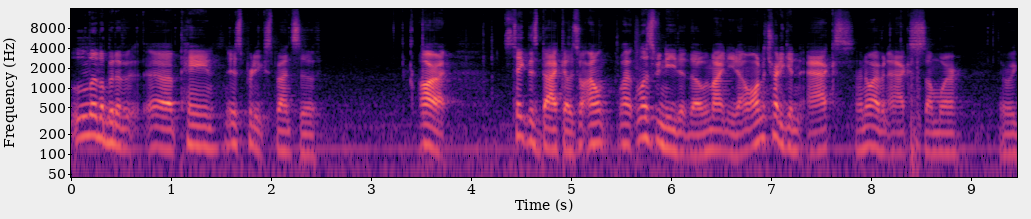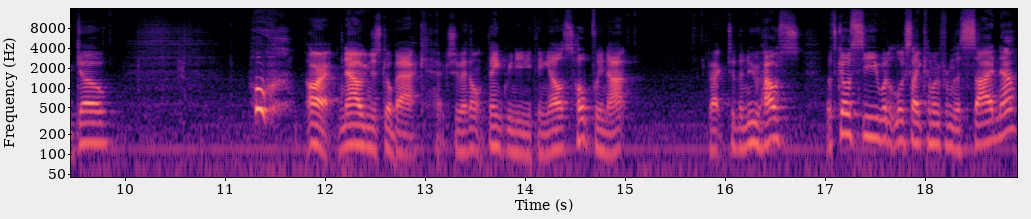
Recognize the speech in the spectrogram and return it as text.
a little bit of uh, pain. It's pretty expensive. All right, let's take this back out. So I don't, unless we need it though, we might need it. I want to try to get an axe. I know I have an axe somewhere. There we go. Whew. All right, now we can just go back. Actually, I don't think we need anything else. Hopefully not. Back to the new house. Let's go see what it looks like coming from the side now.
